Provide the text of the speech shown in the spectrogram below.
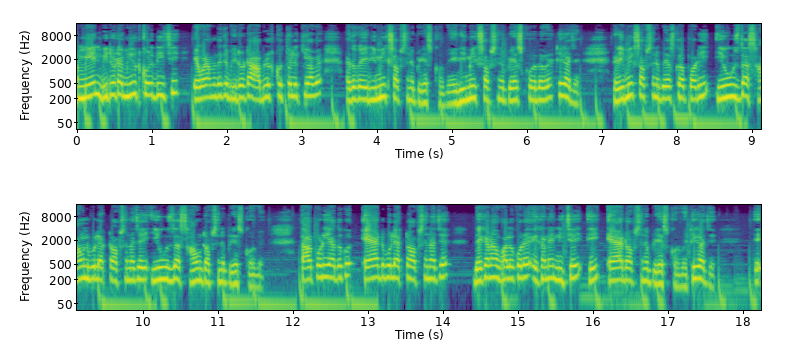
মেন ভিডিওটা মিউট করে দিয়েছি। এবার আমাদেরকে ভিডিওটা আপলোড করতে হলে কী হবে? এতকে এই রিমিক্স অপশানে প্রেস করবে। এই রিমিক্স অপশানে প্রেস করে দেবে, ঠিক আছে? রিমিক্স অপশানে প্রেস করার পরই ইউজ দ্য সাউন্ড বলে একটা অপশান আছে ইউজ দ্য সাউন্ড অপশানে প্রেস করবে। তারপরেই এতকে অ্যাড বলে একটা অপশান আছে। দেখে নাও ভালো করে, এখানে নিচে এই অ্যাড অপশানে প্রেস করবে, ঠিক আছে? এই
